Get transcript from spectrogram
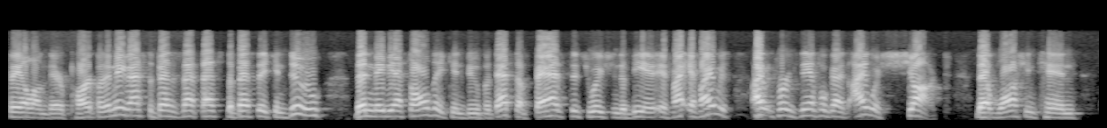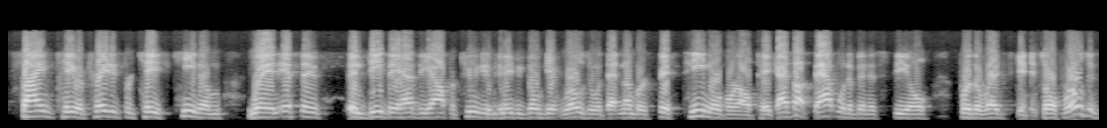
fail on their part. But maybe that's the best that that's the best they can do then maybe that's all they can do. But that's a bad situation to be in. If I if I was, I, for example, guys, I was shocked that Washington signed K or traded for Case Keenum when if they indeed they had the opportunity to maybe go get Rosen with that number 15 overall pick, I thought that would have been a steal for the Redskins. So if Rosen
